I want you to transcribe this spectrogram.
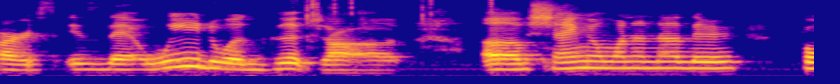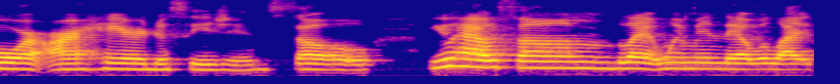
first is that we do a good job of shaming one another for our hair decisions. So you have some black women that would like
